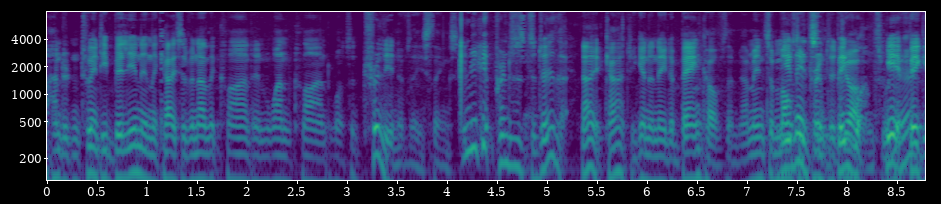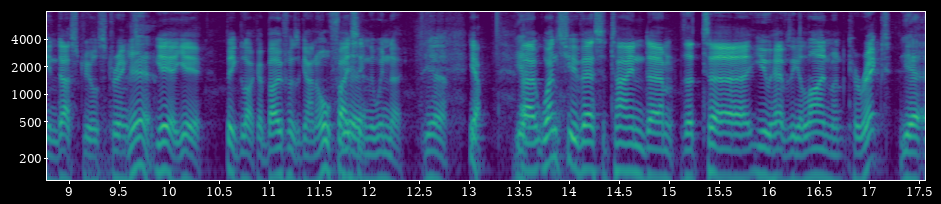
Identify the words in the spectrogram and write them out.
120 billion in the case of another client, and one client wants a trillion of these things. Can you get printers to do that? No, you can't. You're going to need a bank of them. I mean, it's a You need some multi-printer big job. ones, yeah, you? big industrial strength. Yeah. yeah, yeah. Big like a Bofors gun, all facing Yeah. the window. Yeah. Yeah. Yeah. Uh, once you've ascertained um, that uh, you have the alignment correct, Yeah.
